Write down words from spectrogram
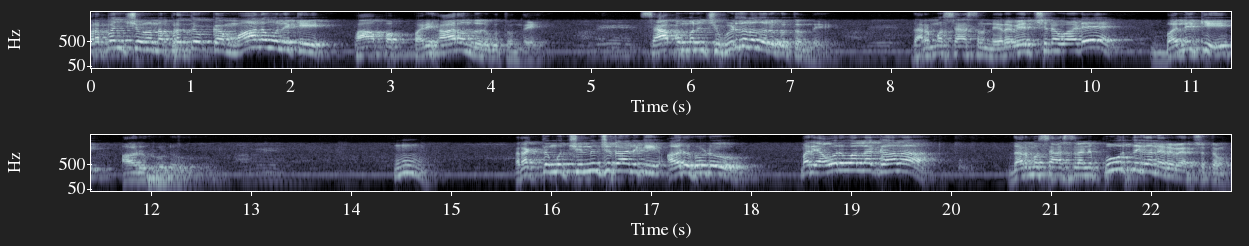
ప్రపంచంలో ఉన్న ప్రతి ఒక్క మానవునికి పాప పరిహారం దొరుకుతుంది. శాపము నుంచి విడుదల దొరుకుతుంది. ధర్మశాస్త్రం నెరవేర్చిన వాడే బలికి అర్హుడు. రక్తము చిందించడానికి అర్హుడు. మరి ఎవరి వల్ల కాల? ధర్మశాస్త్రాన్ని పూర్తిగా నెరవేర్చటం.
